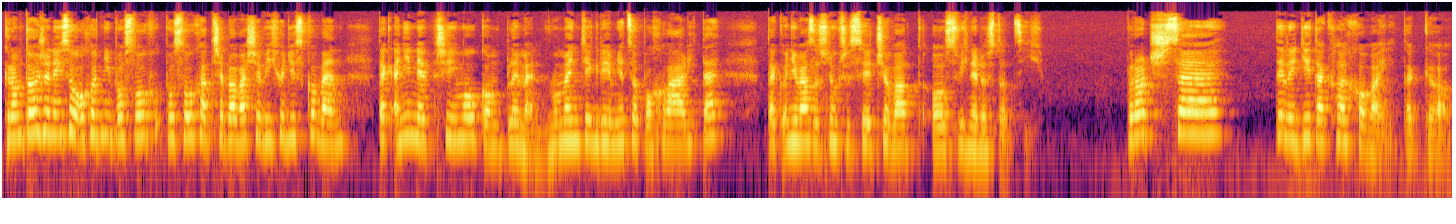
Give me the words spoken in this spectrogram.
Krom toho, že nejsou ochotní poslouch, poslouchat třeba vaše východisko ven, tak ani nepřijmou kompliment. V momentě, kdy jim něco pochválíte, tak oni vás začnou přesvědčovat o svých nedostatcích. Proč se ty lidi takhle chovají? Tak jo,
